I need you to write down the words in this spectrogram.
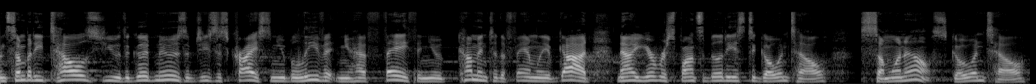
When somebody tells you the good news of Jesus Christ and you believe it and you have faith and you come into the family of God, now your responsibility is to go and tell someone else. Go and tell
